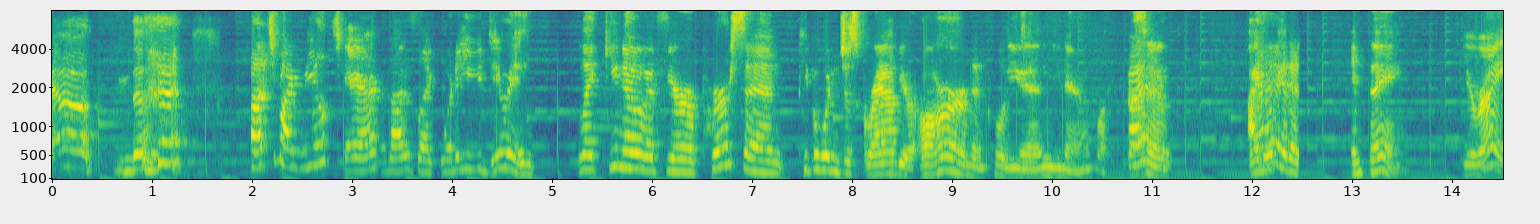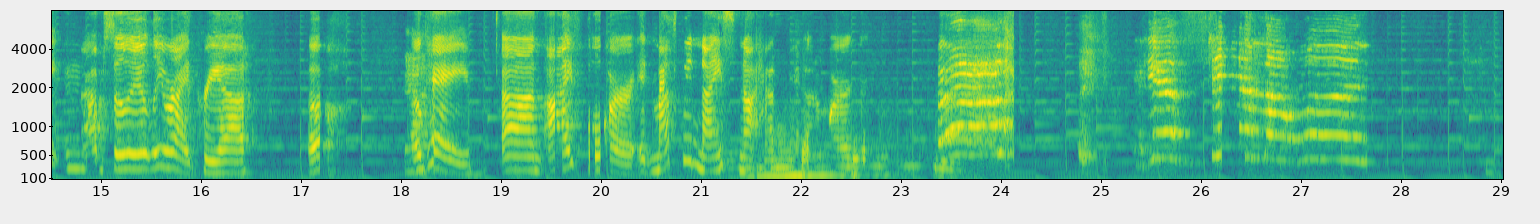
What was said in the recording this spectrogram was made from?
no. Touch my wheelchair. And I was like, what are you doing? Like, you know, if you're a person, people wouldn't just grab your arm and pull you in, you know. Like, so I look at it same thing. You're right. Absolutely right, Priya. Ugh. Okay. Um, I four. It must be nice not having to go to work. Ah! I can't stand that one.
